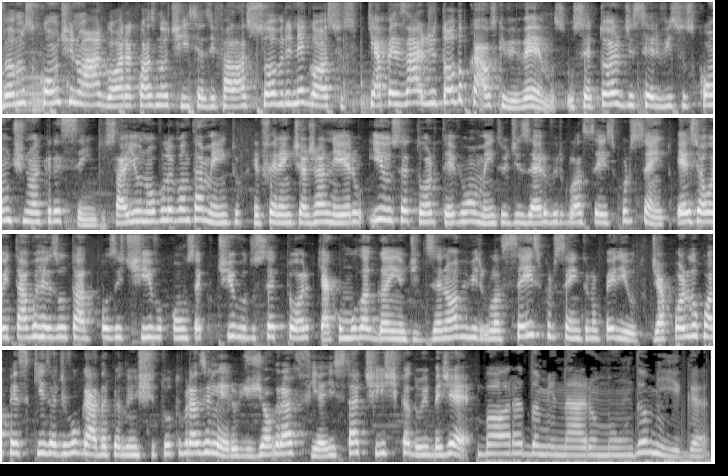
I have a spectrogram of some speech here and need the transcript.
Vamos continuar agora com as notícias e falar sobre negócios, que apesar de todo o caos que vivemos, o setor de serviços continua crescendo. Saiu um novo levantamento referente a janeiro e o setor teve um aumento de 0,6%. Esse é o oitavo resultado positivo consecutivo do setor, que acumula ganho de 19,6% no período, de acordo com a pesquisa divulgada pelo Instituto Brasileiro de Geografia e Estatística do IBGE. Bora dominar o mundo, amiga.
